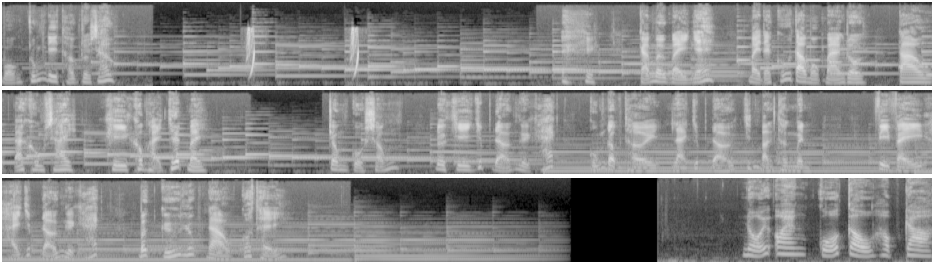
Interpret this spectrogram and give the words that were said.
Bọn chúng đi thật rồi sao? Cảm ơn mày nhé. Mày đã cứu tao một mạng rồi. Tao đã không sai khi không hại chết mày. Trong cuộc sống, Đôi khi giúp đỡ người khác Cũng đồng thời là giúp đỡ chính bản thân mình. Vì vậy, hãy giúp đỡ người khác Bất cứ lúc nào có thể. Nỗi oan của cậu học trò.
